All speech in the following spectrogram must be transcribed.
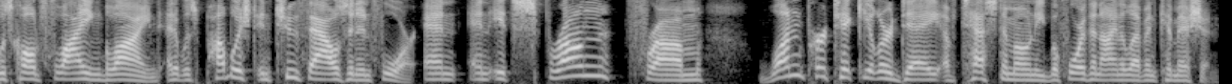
was called Flying Blind, and it was published in 2004. And, and it sprung from one particular day of testimony before the 9 11 Commission.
